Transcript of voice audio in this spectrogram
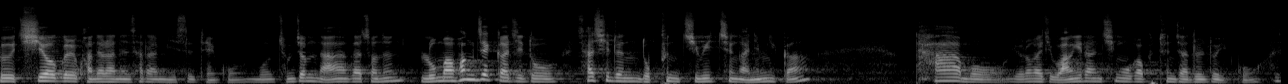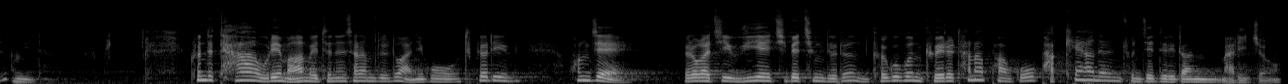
그 지역을 관할하는 사람이 있을 테고 뭐 점점 나아가서는 로마 황제까지도 사실은 높은 지위층 아닙니까? 다 뭐 여러 가지 왕이란 칭호가 붙은 자들도 있고 합니다. 그런데 다 우리의 마음에 드는 사람들도 아니고 특별히 황제 여러 가지 위의 지배층들은 결국은 교회를 탄압하고 박해하는 존재들이란 말이죠.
